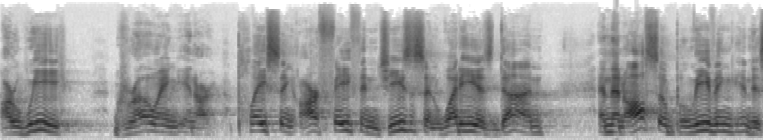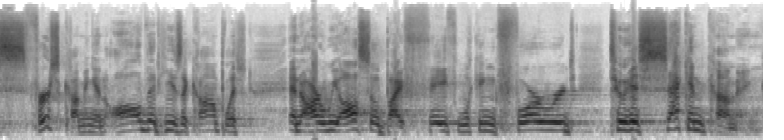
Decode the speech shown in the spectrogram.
are we growing in our placing our faith in Jesus and what he has done, and then also believing in his first coming and all that he's accomplished and are we also, by faith, looking forward to his second coming?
